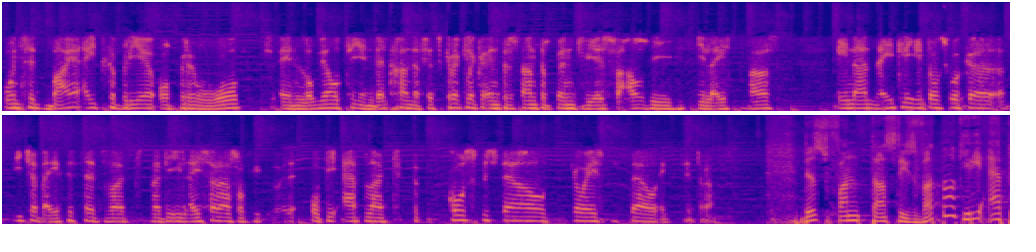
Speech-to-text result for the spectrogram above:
Ons het baie uitgebrei op rewards en loyalty en dit gaan 'n verskriklike interessante punt wees vir al die die luisteraars. En dan lately het ons ook 'n feature bygesit wat wat die luisteraars op die, op die app laat kos bestel, choice bestel, etc. Dis fantasties. Wat maak hierdie app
